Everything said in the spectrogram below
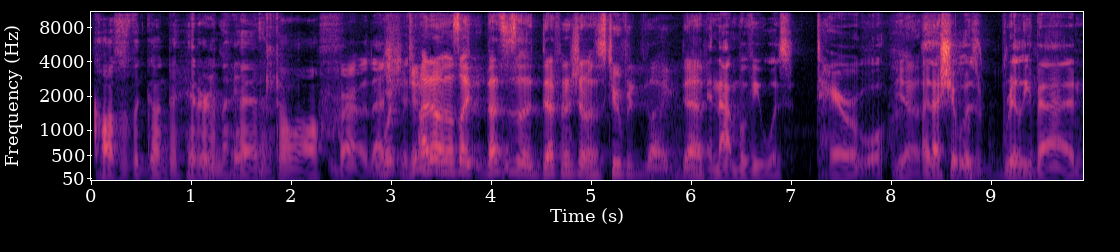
causes the gun to hit her in the head and go off. Bro, that What- shit. did- I know that's like that's just a definition of a stupid like death. and that movie was terrible. Yes. like, that shit was really bad.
